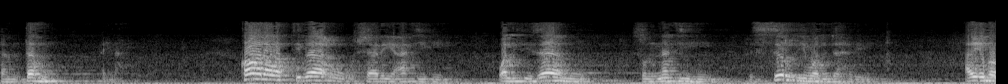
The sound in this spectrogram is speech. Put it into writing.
فانتهوا. قال واتباع شريعته والتزام سنته في السر والجهر. أيضا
